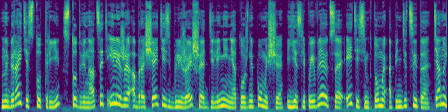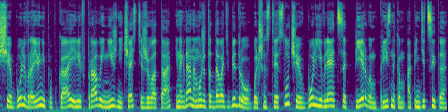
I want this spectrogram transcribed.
Набирайте 103, 112 или же обращайтесь в ближайшее отделение неотложной помощи, если появляются эти симптомы аппендицита. Тянущая боль в районе пупка или в правой нижней части живота. Иногда она может отдавать в бедро. В большинстве случаев боль является первым признаком аппендицита.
